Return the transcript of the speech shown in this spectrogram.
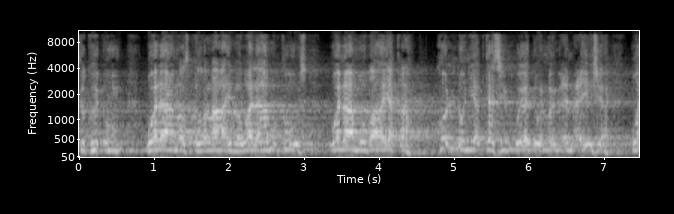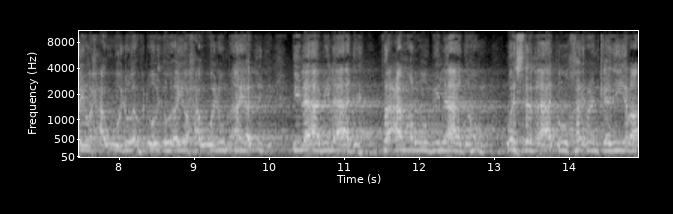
تكهلهم ولا ضرائب ولا مكوس ولا مضايقة. كل يكتسب ويدعو المعيشة ويحول ويحول ما يجد إلى بلاده. فعمروا بلادهم واستفادوا خيرا كثيرا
